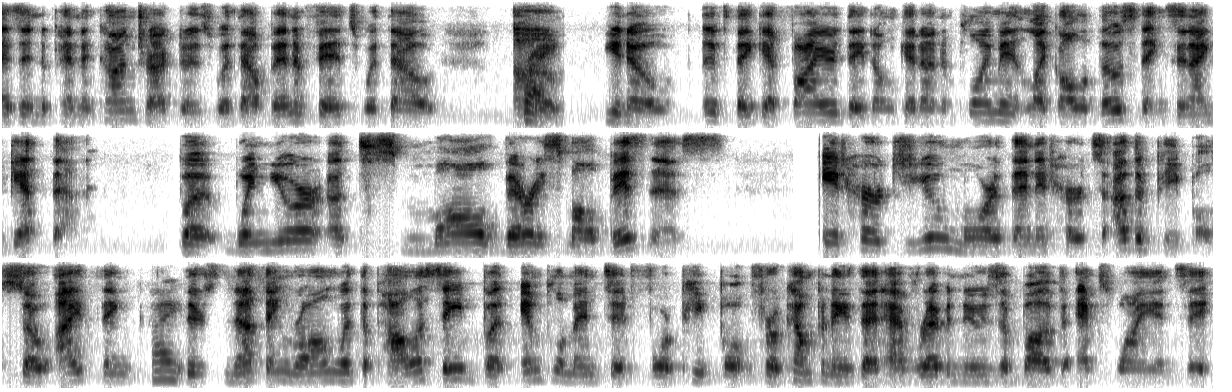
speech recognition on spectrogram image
as independent contractors without benefits, without um, right. you know, if they get fired, they don't get unemployment, like all of those things. And I get that. But when you're a small, very small business, it hurts you more than it hurts other people. So I think right. there's nothing wrong with the policy, but implement it for people, for companies that have revenues above X, Y, and Z.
